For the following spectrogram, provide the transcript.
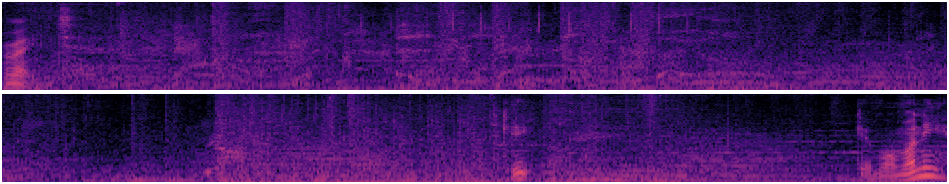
Right. More money.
